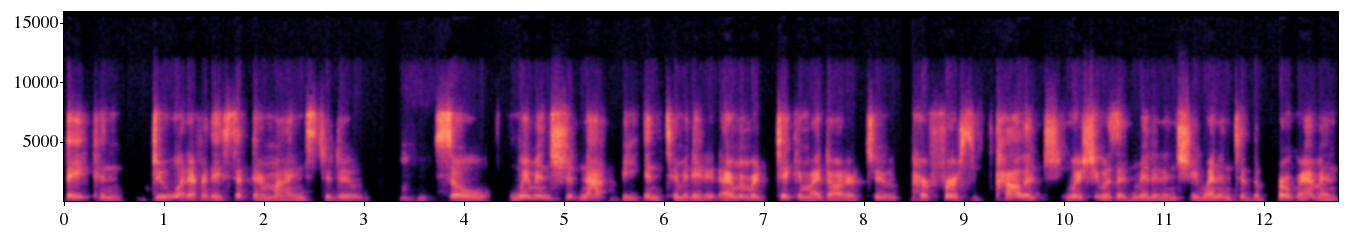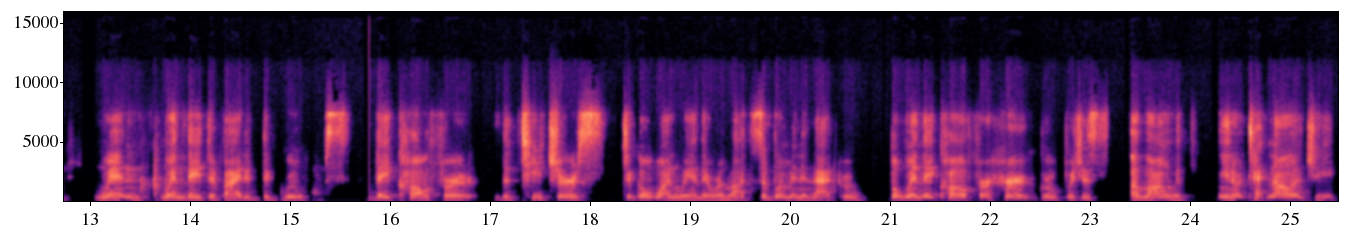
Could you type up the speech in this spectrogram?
they can do whatever they set their minds to do. Mm-hmm. So women should not be intimidated. I remember taking my daughter to her first college where she was admitted and she went into the program and when when they divided the groups, they called for the teachers to go one way and there were lots of women in that group. But when they called for her group, which is along with, you know, technology,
